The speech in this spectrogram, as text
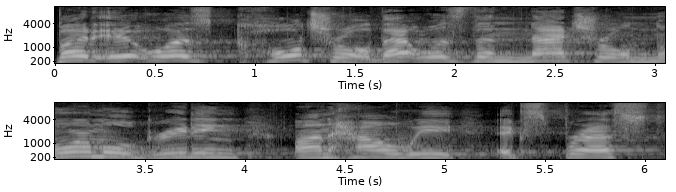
But it was cultural. That was the natural, normal greeting on how we expressed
